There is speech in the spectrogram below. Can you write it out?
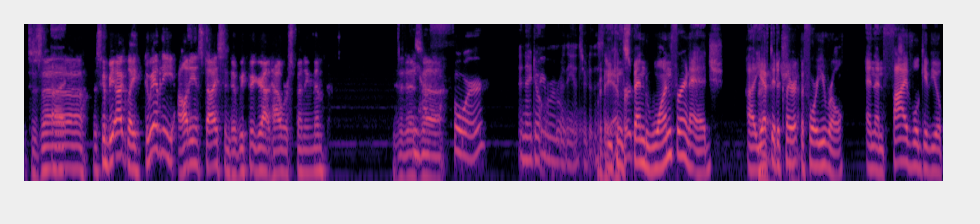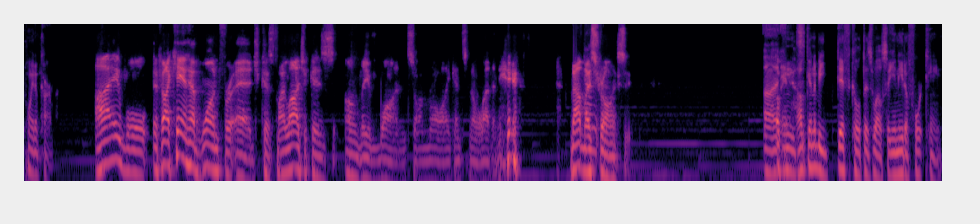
This is uh, this could be ugly. Do we have any audience dice, and did we figure out how we're spending them? Is it We as have uh? four. And I don't remember the answer to this. Were they you can spend one for an edge. Uh, you An have to declare yeah. it before you roll, and then five will give you a point of karma. I will if I can't have one for edge because my logic is only one, so I'm rolling against an eleven here. Not my strong suit. Uh, Okay, and it's I'm- going to be difficult as well. So you need a 14.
